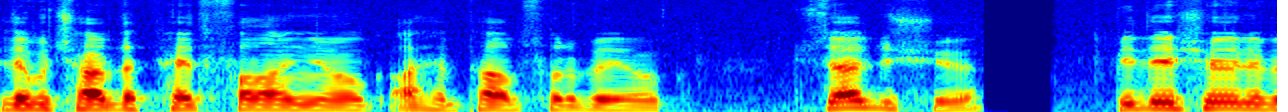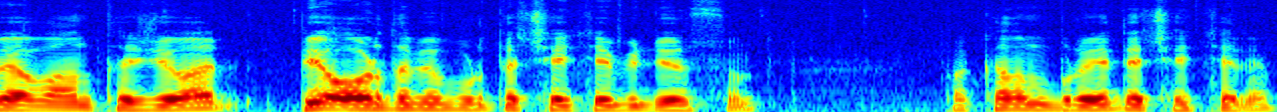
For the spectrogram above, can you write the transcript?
Bir de bu çarda pet falan yok. AHP absorbe yok. Güzel düşüyor. Bir de şöyle bir avantajı var. Bir orada bir burada çekebiliyorsun. Bakalım burayı da çekelim.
